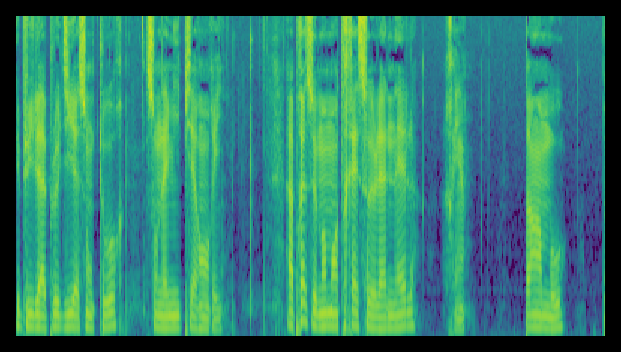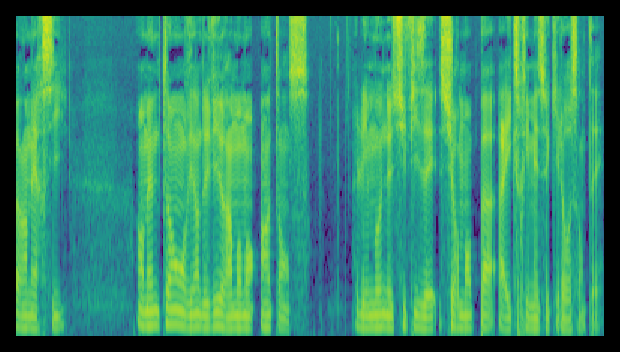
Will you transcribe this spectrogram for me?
et puis il applaudit à son tour son ami Pierre-Henri. Après ce moment très solennel, rien. Pas un mot, pas un merci. En même temps, on vient de vivre un moment intense. Les mots ne suffisaient sûrement pas à exprimer ce qu'il ressentait.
